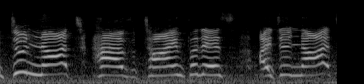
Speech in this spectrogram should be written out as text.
I do not have time for this. I do not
